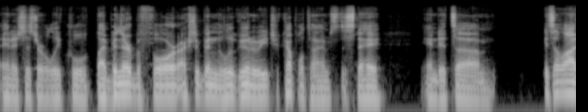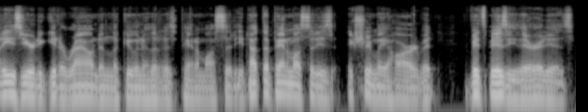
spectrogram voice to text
and it's just a really cool. I've been there before. Actually, been to Laguna Beach a couple times to stay, and it's um, it's a lot easier to get around in Laguna than it is Panama City. Not that Panama City is extremely hard, but if it's busy, there it is.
